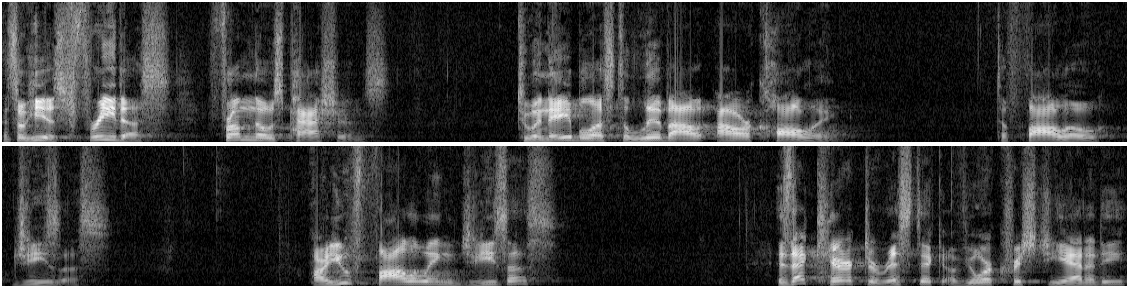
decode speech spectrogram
And so he has freed us from those passions to enable us to live out our calling to follow Jesus. Are you following Jesus? Is that characteristic of your Christianity?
